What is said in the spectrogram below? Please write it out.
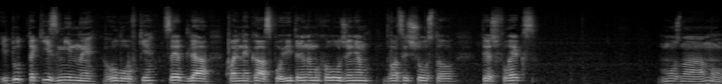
Ідуть такі змінні головки. Це для пальника з повітряним охолодженням 26-го. Теж флекс. Можна, ну,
